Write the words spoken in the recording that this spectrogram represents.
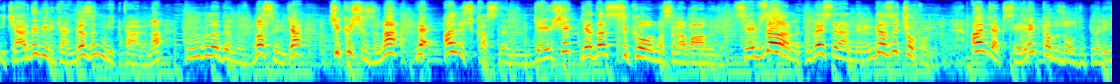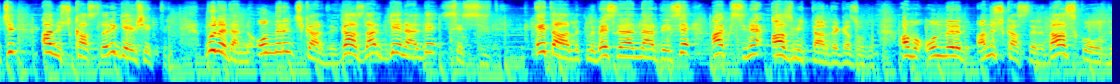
içeride biriken gazın miktarına, uyguladığımız basınca, çıkış hızına ve anüs kaslarının gevşek ya da sıkı olmasına bağlıdır. Sebze ağırlıklı beslenenlerin gazı çok olur. Ancak seyrek kabız oldukları için anüs kasları gevşektir. Bu nedenle onların çıkardığı gazlar genelde sessizdir. Et ağırlıklı beslenenlerde ise aksine az miktarda gaz olur. Ama onların anüs kasları daha sıkı olduğu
